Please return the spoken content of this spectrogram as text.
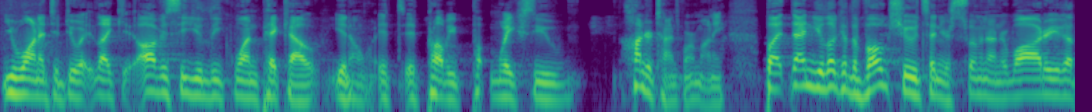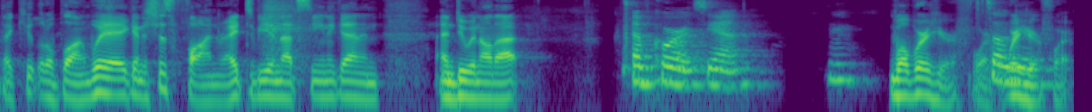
you wanted to do it. Like obviously you leak one pick out, you know, it, it probably p- makes you hundred times more money. But then you look at the Vogue shoots and you're swimming underwater, you got that cute little blonde wig, and it's just fun, right? To be in that scene again and and doing all that. Of course, yeah. Hmm. Well, we're here for it. We're good. here for it.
